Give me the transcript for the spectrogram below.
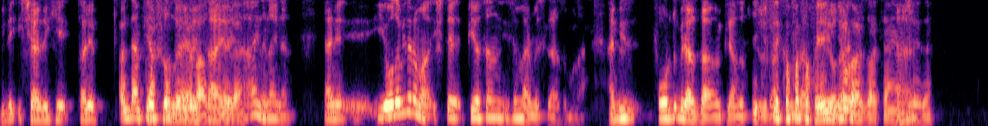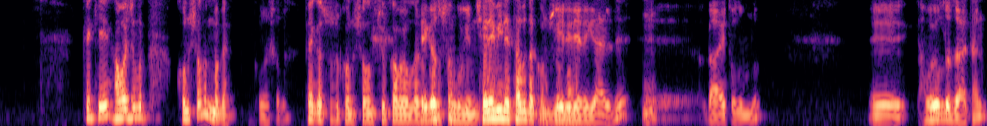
Bir de içerideki talep Önden koşulları vesaire. Aynen aynen. Yani e, iyi olabilir ama işte piyasanın izin vermesi lazım buna. Yani biz Ford'u biraz daha ön planda tutuyorduk İkisi de kafa aslında kafaya şey olarak. gidiyorlar zaten her Hı hı. şeyde. Peki havacılık konuşalım mı be? Konuşalım. Pegasus'u konuşalım, Türk Hava Yolları Pegasus'un konuşalım. bugün Çelebi ile Tav'ı da konuşalım. ama. verileri geldi. Hı. Ee, gayet olumlu. Ee, Havayolu da zaten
